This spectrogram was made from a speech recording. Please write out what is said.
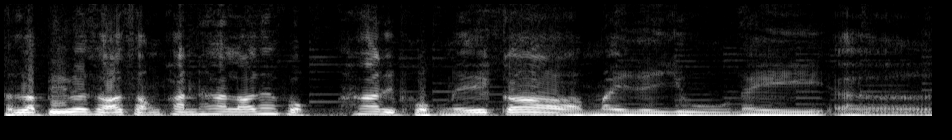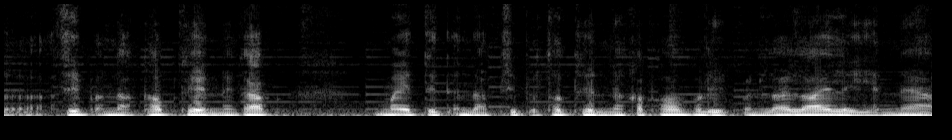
สำหรับปีพศ 2556 นี้ก็ไม่ได้อยู่ในเอ่อ10 อันดับท็อป 10 นะครับ ไม่ติดอันดับ 10 ท็อป 10 นะครับ เพราะผลิตเป็นร้อยๆเหรียญเนี่ย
